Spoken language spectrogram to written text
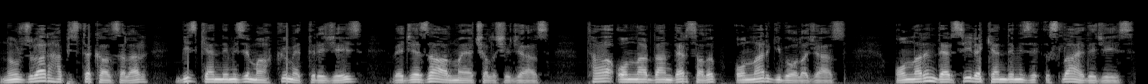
Nurcular hapiste kalsalar, biz kendimizi mahkum ettireceğiz ve ceza almaya çalışacağız. Ta onlardan ders alıp onlar gibi olacağız. Onların dersiyle kendimizi ıslah edeceğiz.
